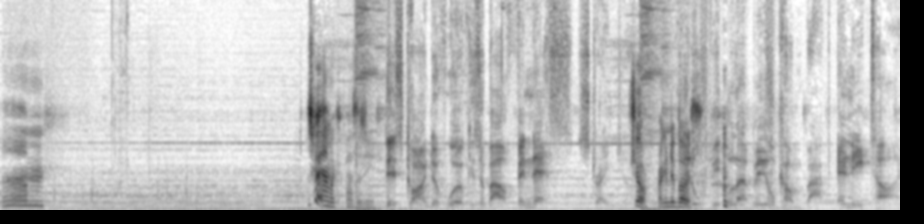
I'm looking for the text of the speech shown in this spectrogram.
Um. Let's go ammo capacity. This kind of work is about finesse, stranger. Sure, I can do both. will that be your comeback anytime.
